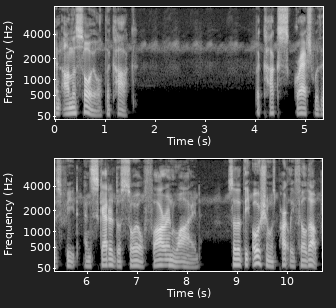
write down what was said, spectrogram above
and on the soil the cock. The cock scratched with his feet and scattered the soil far and wide, so that the ocean was partly filled up,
